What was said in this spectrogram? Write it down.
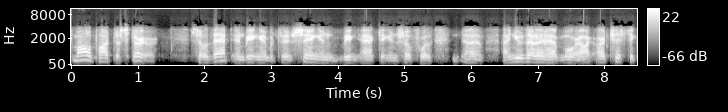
small pot to stir. So that and being able to sing and being acting and so forth, uh, I knew that I'd have more artistic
